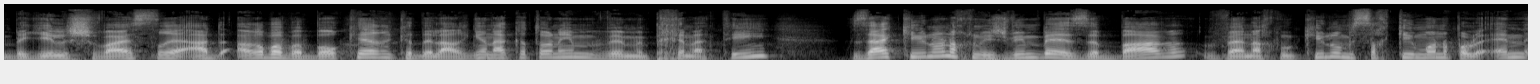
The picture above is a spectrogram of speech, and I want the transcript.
בגיל 17 עד 4 בבוקר, כדי לארגן האקתונים, ומבחינתי, זה היה כאילו אנחנו יושבים באיזה בר, ואנחנו כאילו משחקים מונופול. אין,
